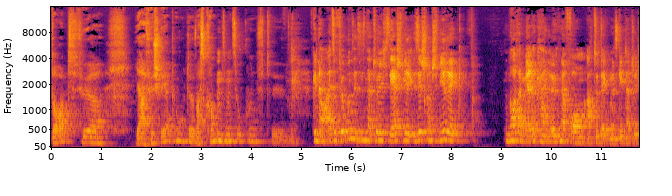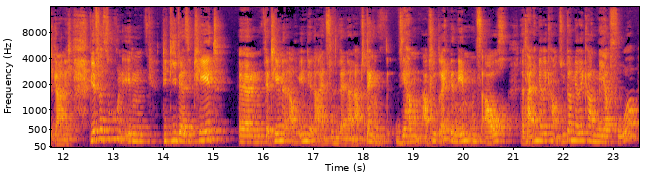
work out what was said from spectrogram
dort für ja, für Schwerpunkte? Was kommt mhm. in Zukunft? Genau, also für uns ist es natürlich sehr schwierig, es ist schon schwierig, Nordamerika in irgendeiner Form abzudecken. Das geht natürlich gar nicht. Wir versuchen eben die Diversität ähm, der Themen auch in den einzelnen Ländern abzudenken. Und Sie haben absolut recht, wir nehmen uns auch Lateinamerika und Südamerika mehr vor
